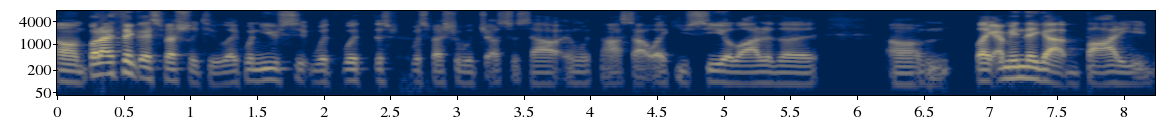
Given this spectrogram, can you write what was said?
Um, but I think especially too, like when you see with with this, especially with Justice out and with Nas out, like you see a lot of the, um, like I mean they got bodied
